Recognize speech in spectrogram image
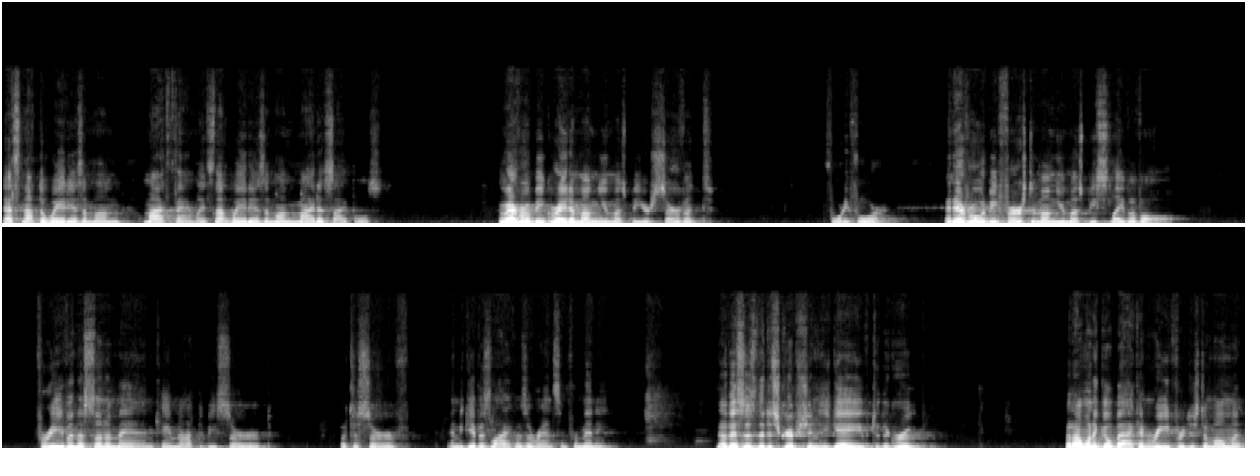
That's not the way it is among my family. It's not the way it is among my disciples. Whoever would be great among you must be your servant. 44. And whoever would be first among you must be slave of all. For even the Son of Man came not to be served, but to serve and to give his life as a ransom for many. Now, this is the description he gave to the group. But I want to go back and read for just a moment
